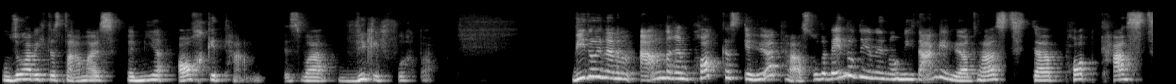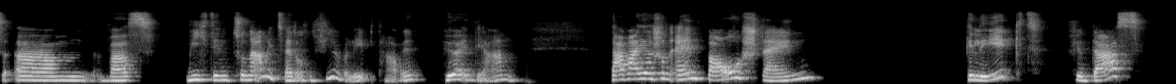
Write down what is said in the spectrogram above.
Und so habe ich das damals bei mir auch getan. Es war wirklich furchtbar. Wie du in einem anderen Podcast gehört hast, oder wenn du den noch nicht angehört hast, der Podcast, ähm, was, wie ich den Tsunami 2004 überlebt habe, hör ihn dir an da war ja schon ein Baustein gelegt für das,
